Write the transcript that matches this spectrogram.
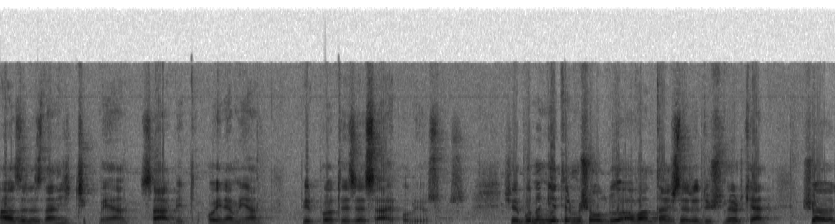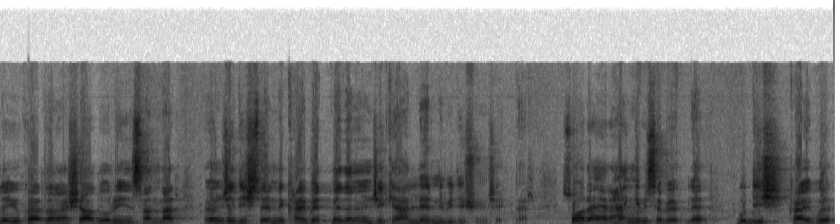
ağzınızdan hiç çıkmayan, sabit, oynamayan bir proteze sahip oluyorsunuz. Şimdi bunun getirmiş olduğu avantajları düşünürken şöyle yukarıdan aşağı doğru insanlar önce dişlerini kaybetmeden önceki hallerini bir düşünecekler. Sonra herhangi bir sebeple bu diş kaybı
